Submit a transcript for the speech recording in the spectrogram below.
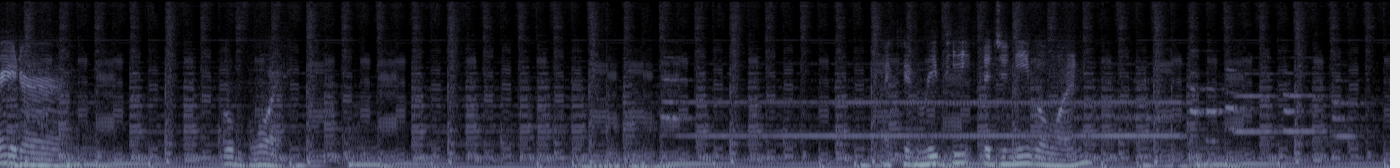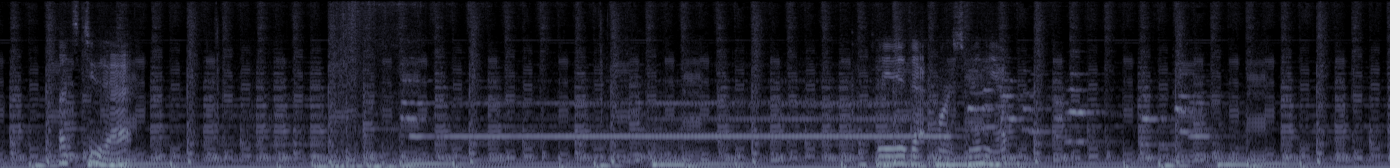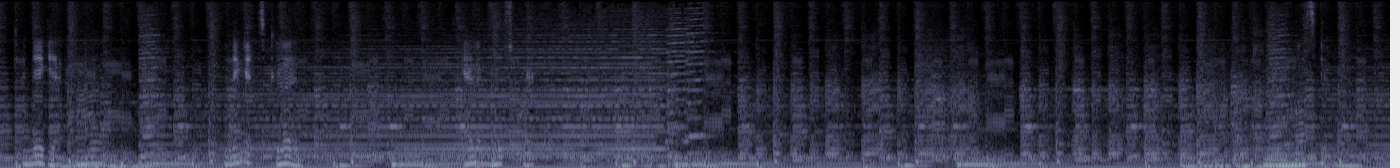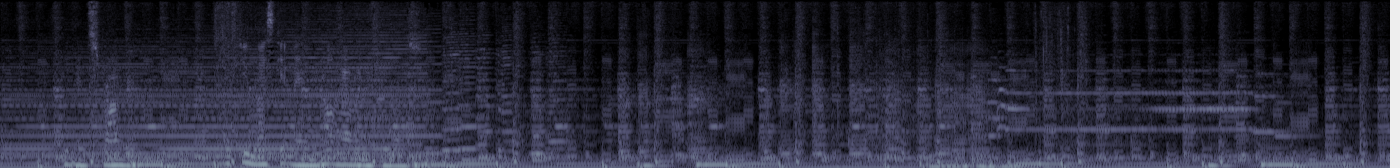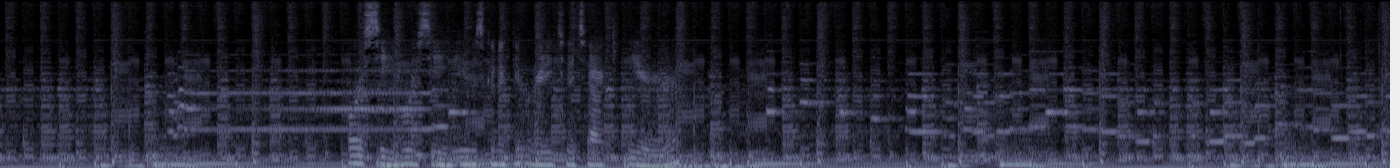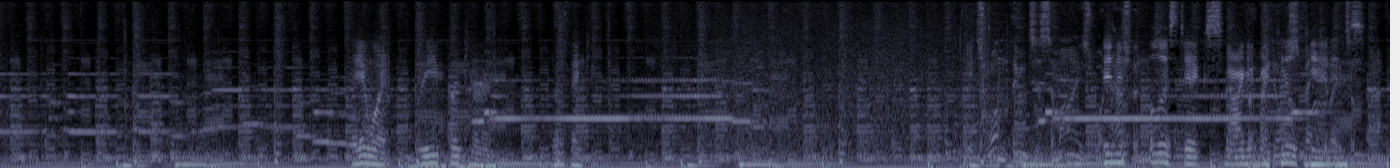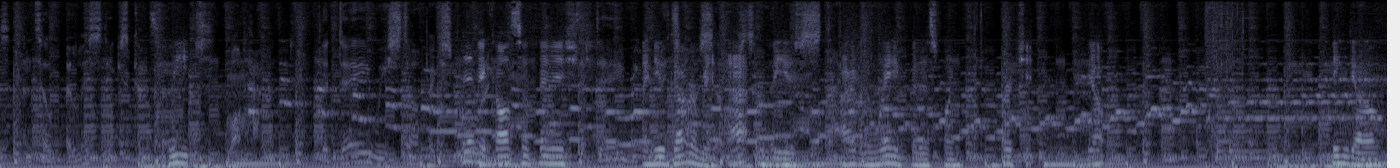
Trader. Oh boy. I could repeat the Geneva one. Let's do that. Completed that horseman, yep. Knigget, huh? Knigget's good. And it moves quick. Musketman. Even stronger. Let's do Musketman. We don't have enough of those. Horsey, he was gonna get ready to attack here. They went three per turn. No thank you. It's one thing to surmise what Finished happened. ballistics. Now I get my field cannons. until ballistics Sweet. what happened. The day we stop exploring, Civic also finished new government. That would be useful. I've been waiting for this one. Merchant. Yep. Bingo.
